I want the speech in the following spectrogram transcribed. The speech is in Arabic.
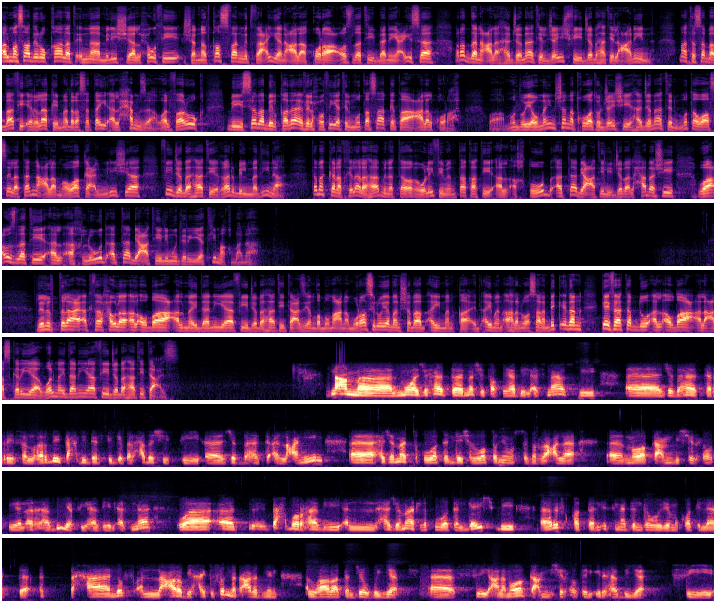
المصادر قالت إن ميليشيا الحوثي شنت قصفا مدفعيا على قرى عزلة بني عيسى ردا على هجمات الجيش في جبهة العنين. ما تسبب في إغلاق مدرستي الحمزة والفاروق بسبب القذائف الحوثية المتساقطة على القرى. ومنذ يومين شنت قوات الجيش هجمات متواصلة على مواقع الميليشيا في جبهات غرب المدينة. تمكنت خلالها من التوغل في منطقة الأخطوب التابعة لجبل حبشي وعزلة الأخلود التابعة لمديرية مقبنة. للاطلاع أكثر حول الأوضاع الميدانية في جبهات تعز ينضم معنا مراسل يمن شباب أيمن قائد. أيمن أهلا وسهلا بك. إذا كيف تبدو الأوضاع العسكرية والميدانية في جبهات تعز؟ نعم المواجهات نشطة في هذه الأثناء في جبهات الريف الغربي تحديدا في جبل حبشي في جبهة العنين. هجمات قوات الجيش الوطني مستمرة على مواقع ميليشيا الحوثية الإرهابية في هذه الأثناء وتحضر هذه الهجمات لقوات الجيش برفقة الإسناد الجوي لمقاتلات التحالف العربي حيث شنت عدد من الغارات الجوية في على مواقع ميليشيا الحوثي الإرهابية في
